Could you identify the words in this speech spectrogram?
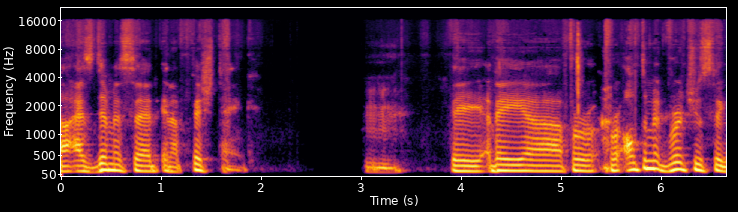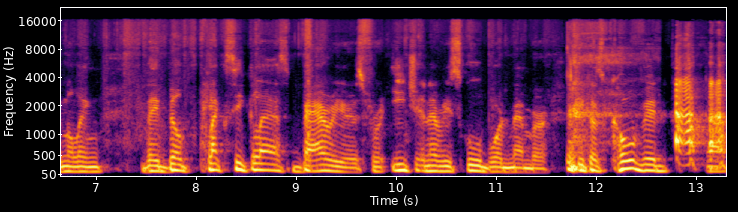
uh, as Dimis said, in a fish tank. Mhm. They, they, uh, for for ultimate virtue signaling, they built plexiglass barriers for each and every school board member because COVID, uh,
